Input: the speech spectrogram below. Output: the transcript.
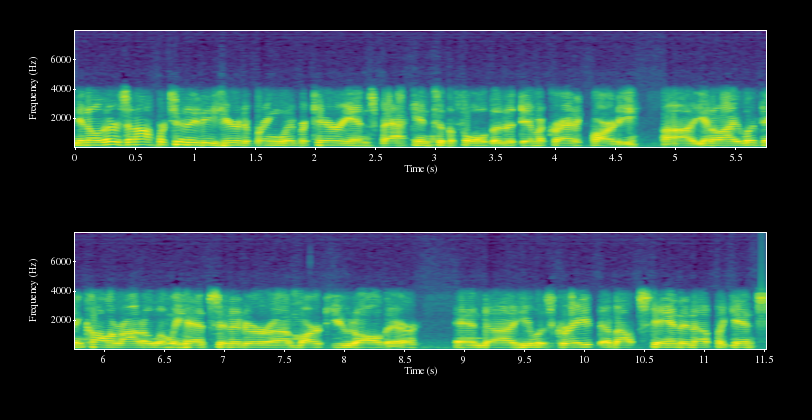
You know, there's an opportunity here to bring libertarians back into the fold of the Democratic Party. Uh, you know, I lived in Colorado when we had Senator uh, Mark Udall there, and uh, he was great about standing up against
